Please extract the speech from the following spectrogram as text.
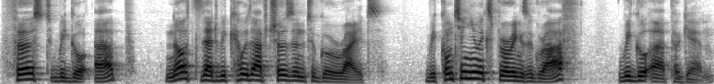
First, we go up. Note that we could have chosen to go right. We continue exploring the graph. We go up again.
